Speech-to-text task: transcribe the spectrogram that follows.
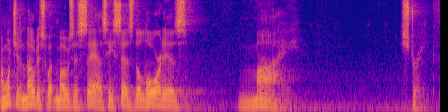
I want you to notice what Moses says. He says, The Lord is my strength.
